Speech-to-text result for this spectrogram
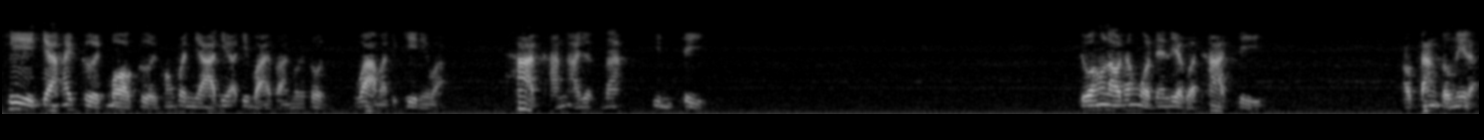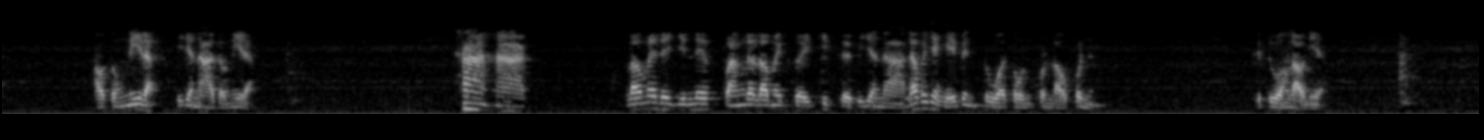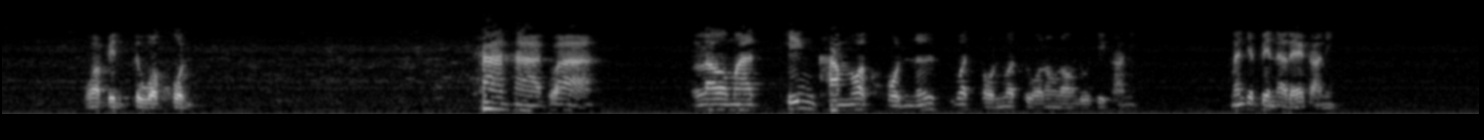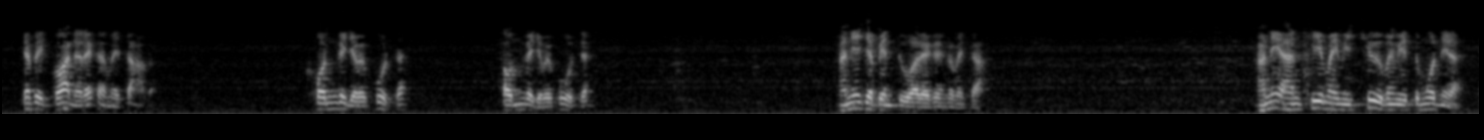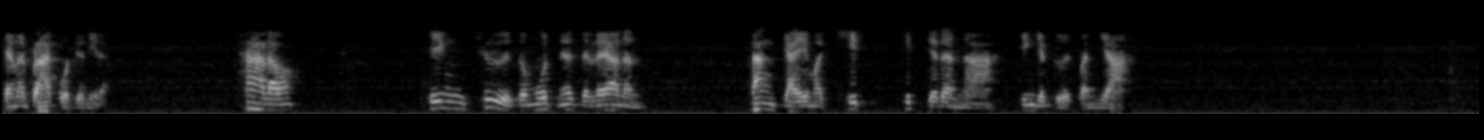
ที่จะให้เกิดบ่อเกิดของปัญญาที่อธิบายผ่านเมื่องต้น ว่ามาตะกี้นี่ว่าธาตุขันอายตนะอินทรีย์ตัวของเราทั้งหมดเนี่ยเรียกว่าธาตุสี่เอาตั้งตรงนี้แหละ เอาตรงนี้แหละพิจารณาตรงนี้แหละถ้าหากเราไม่ได้ยินได้ฟังแล้วเราไม่เคยคิดเคยพิจารณา แล้วก็จะเห็นเป็นตัวตนคนเราคนหนึ่งคือตัวของเราเนี่ย ว่าเป็นตัวคน ถ้าหากว่าเรามาทิ้งคำว่าคนหรือว่าตนว่าตัวลองลองดูสิคานี้ มันจะเป็นอะไรกันนี้ จะเป็นก้อนอะไรกันไม่ทราบคนก็อย่าไปพูดซะตนก็อย่าไปพูดซะอันนี้จะเป็นตัวอะไรกันก็ไม่ทราบอันนี้อันที่ไม่มีชื่อไม่มีสมมตินี่แหละแต่มันปรากฏอยู่นี่แหละ ถ้าเราทิ้งชื่อสมมติเนี่ยเสร็จแล้วนั้น ตั้งใจมาคิดพิจารณาจึงจะเกิดปัญญา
